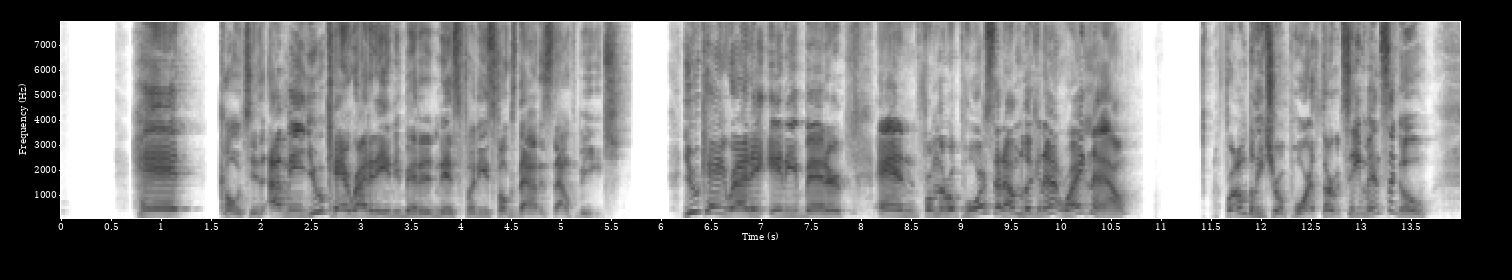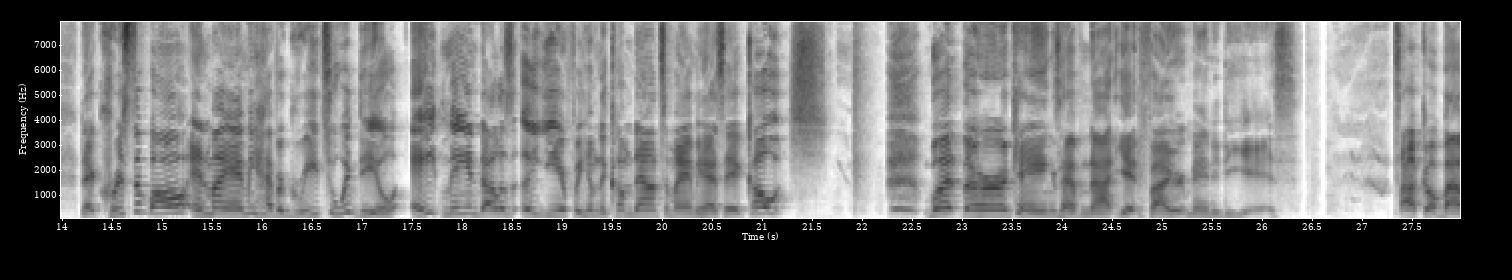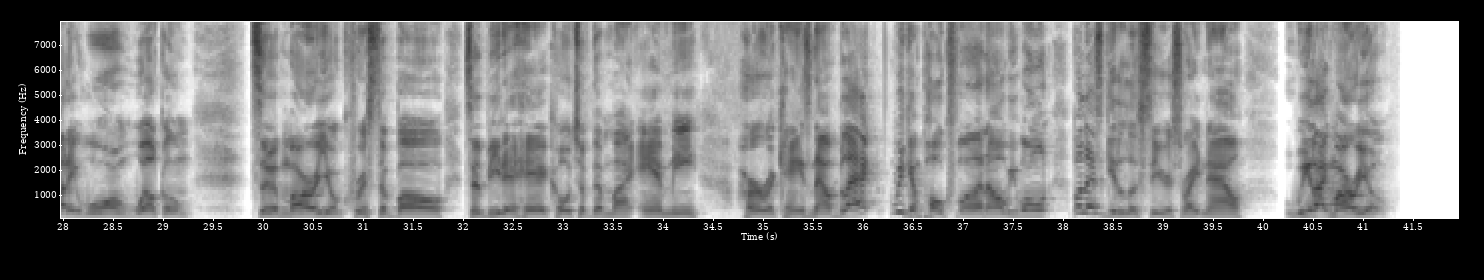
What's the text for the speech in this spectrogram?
head coaches. I mean, you can't write it any better than this for these folks down in South Beach. You can't write it any better. And from the reports that I'm looking at right now, from Bleacher Report 13 minutes ago, that Cristobal and Miami have agreed to a deal, $8 million a year for him to come down to Miami as head coach. But the Hurricanes have not yet fired Manny Diaz. Talk about a warm welcome to Mario Cristobal to be the head coach of the Miami Hurricanes. Now, Black, we can poke fun all we want, but let's get a little serious right now. We like Mario.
